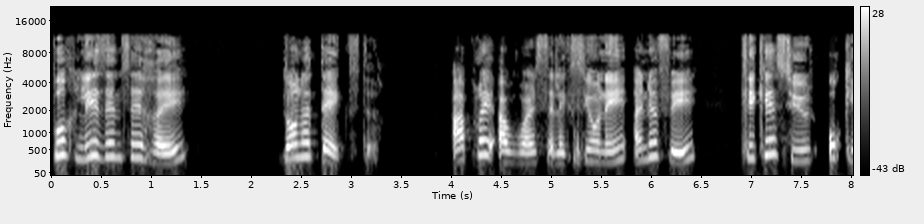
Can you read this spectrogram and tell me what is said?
pour les insérer dans le texte. Après avoir sélectionné un effet, cliquez sur OK.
